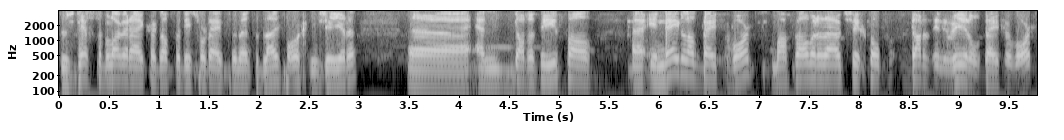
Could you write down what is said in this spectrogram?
Dus des te belangrijker dat we dit soort evenementen blijven organiseren. Eh, en dat het in ieder geval eh, in Nederland beter wordt. Maar vooral met het uitzicht op dat het in de wereld beter wordt.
